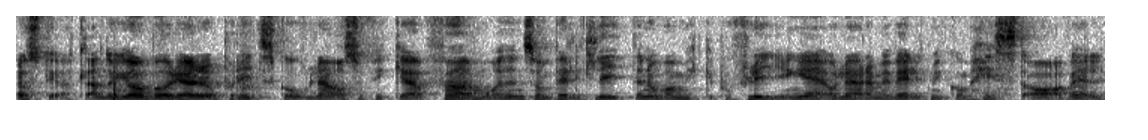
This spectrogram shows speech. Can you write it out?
Östergötland och jag började då på ridskola och så fick jag förmånen som väldigt liten att vara mycket på Flyinge och lära mig väldigt mycket om hästavel.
